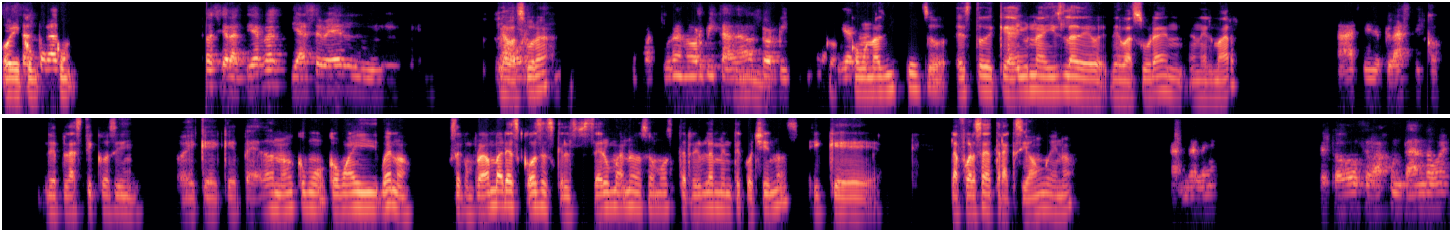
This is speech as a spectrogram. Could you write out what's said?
Oye, estás ¿cómo- parado cómo- hacia la Tierra, ya se ve el, la basura? La basura en órbita, ¿no? Mm. Se orbita la Co- Tierra. Como no has visto eso, esto de que hay una isla de, de basura en, en el mar, Ah, sí, de plástico. de plástico, sí. Oye, qué, qué pedo, ¿no? Como, como hay, bueno, se comprueban varias cosas, que el ser humano somos terriblemente cochinos y que la fuerza de atracción, güey, ¿no? Ándale. De todo se va juntando, güey.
